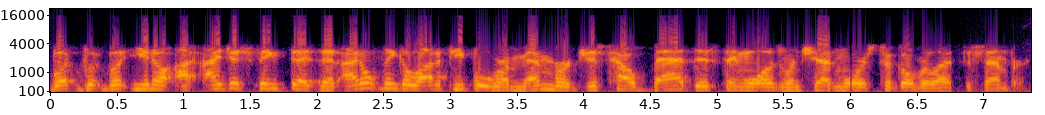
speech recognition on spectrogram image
but but but you know I, I just think that that I don't think a lot of people remember just how bad this thing was when Chad Morris took over last December.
